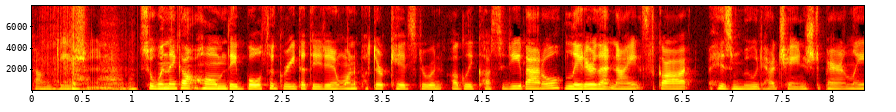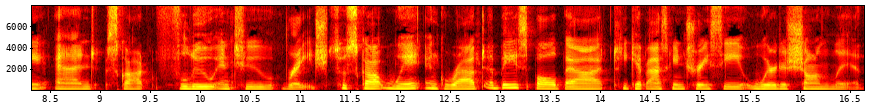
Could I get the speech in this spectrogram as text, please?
foundation. So when they got home, they both agreed that they didn't want to put their kids through an ugly custody battle. Later that night, Scott, his mood had changed apparently, and Scott flew into rage. So Scott went and grabbed a baseball bat. He kept asking Traci, Where does Sean live?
